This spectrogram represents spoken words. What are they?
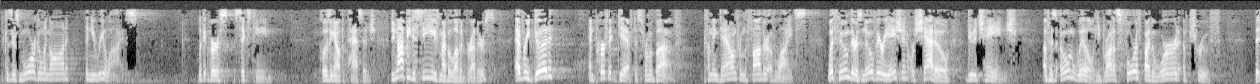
Because there's more going on than you realize. Look at verse 16, closing out the passage. Do not be deceived, my beloved brothers. Every good and perfect gift is from above, coming down from the Father of lights, with whom there is no variation or shadow due to change. Of his own will, he brought us forth by the word of truth, that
